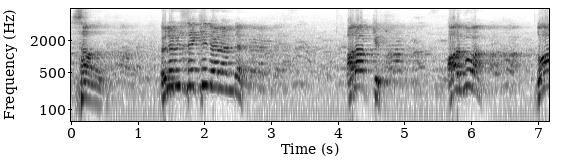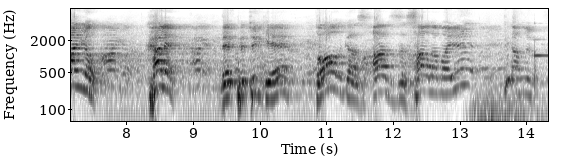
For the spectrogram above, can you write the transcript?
sağladık. Önümüzdeki dönemde Arapkir, Arguvan, Doğan Yol, Kale ve Pötürge'ye doğalgaz arzı sağlamayı planlıyoruz.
